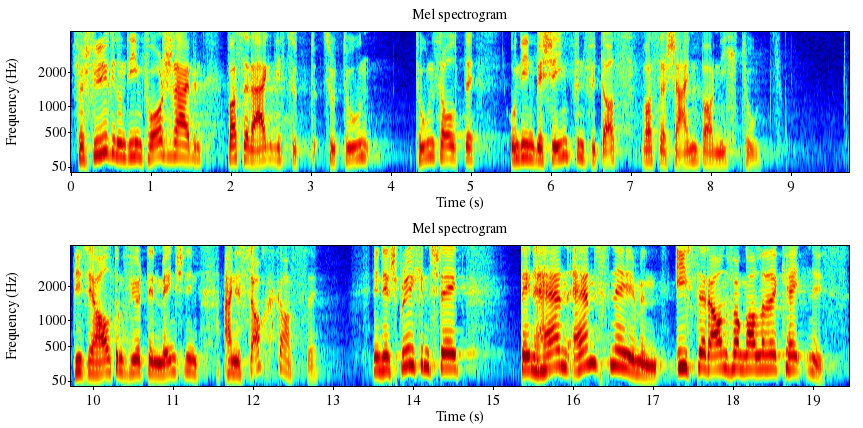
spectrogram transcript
verfügen und ihm vorschreiben, was er eigentlich zu, zu tun, tun sollte und ihn beschimpfen für das, was er scheinbar nicht tut. Diese Haltung führt den Menschen in eine Sackgasse. In den Sprüchen steht, den Herrn ernst nehmen ist der Anfang aller Erkenntnis.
